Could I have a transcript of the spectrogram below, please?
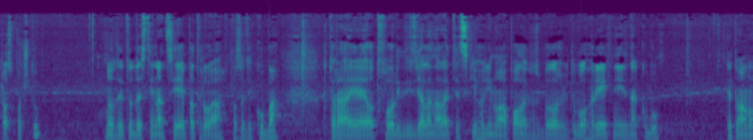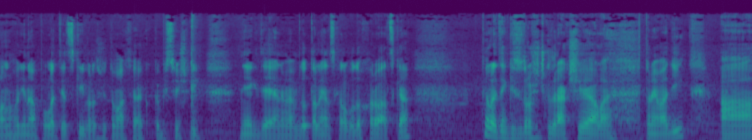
rozpočtu. Do tejto destinácie patrila v podstate Kuba, ktorá je od Floridy vzdialená letecky hodinu a pol, tak som si povedal, že by to bol hriech neísť na Kubu keď to mám len hodina a pol letecky, pretože to máte ako keby ste išli niekde, ja neviem, do Talianska alebo do Chorvátska. Tie letenky sú trošičku drahšie, ale to nevadí. A,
